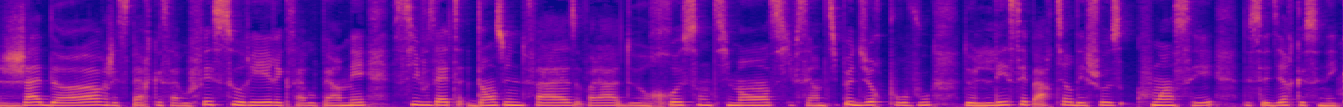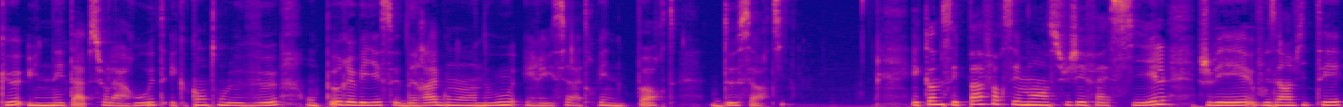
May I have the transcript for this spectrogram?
j'adore. J'espère que ça vous fait sourire et que ça vous permet, si vous êtes dans une phase voilà, de ressentiment, si c'est un petit peu dur pour vous, de laisser partir des choses coincées, de se dire que ce n'est qu'une étape sur la route et que quand on le veut, on peut réveiller ce dragon en nous et réussir à trouver une porte de sortie. Et comme c'est pas forcément un sujet facile, je vais vous inviter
